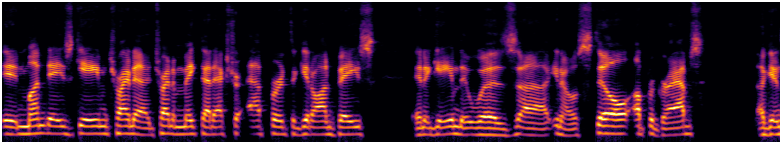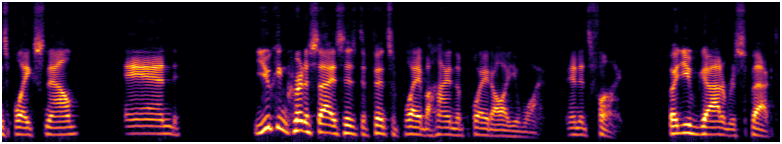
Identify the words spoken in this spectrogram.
in Monday's game, trying to trying to make that extra effort to get on base in a game that was, uh, you know, still up for grabs against Blake Snell. And you can criticize his defensive play behind the plate all you want, and it's fine. But you've got to respect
